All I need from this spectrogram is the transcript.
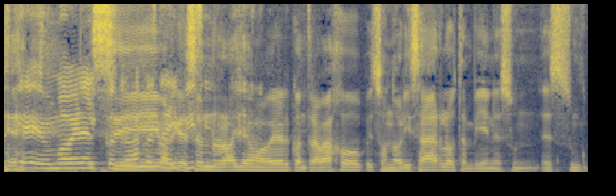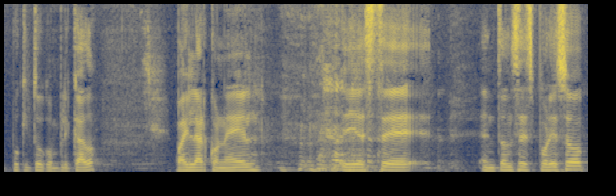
Sí, es que mover el contrabajo Sí, está porque es un rollo mover el contrabajo, sonorizarlo también es un, es un poquito complicado. Bailar con él. y este, entonces por eso,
